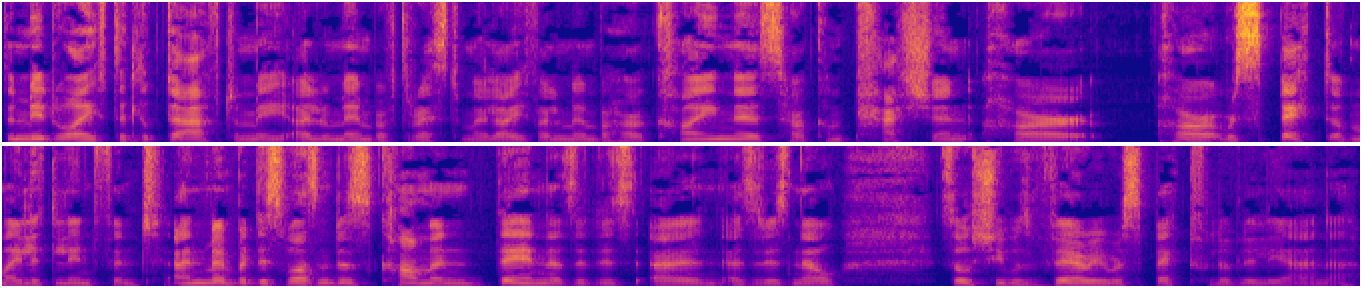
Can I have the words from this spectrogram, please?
the midwife that looked after me, I'll remember for the rest of my life. I'll remember her kindness, her compassion, her her respect of my little infant. And remember, this wasn't as common then as it is uh, as it is now. So she was very respectful of Liliana.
